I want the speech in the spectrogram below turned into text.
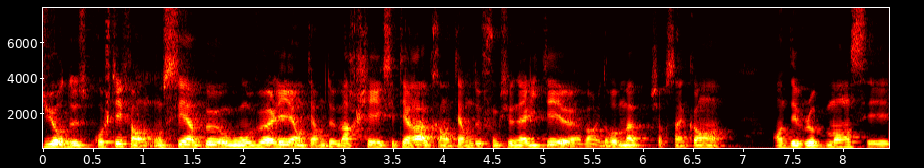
dur de se projeter. Enfin, on sait un peu où on veut aller en termes de marché, etc. Après, en termes de fonctionnalité, avoir une roadmap sur 5 ans en développement, c'est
